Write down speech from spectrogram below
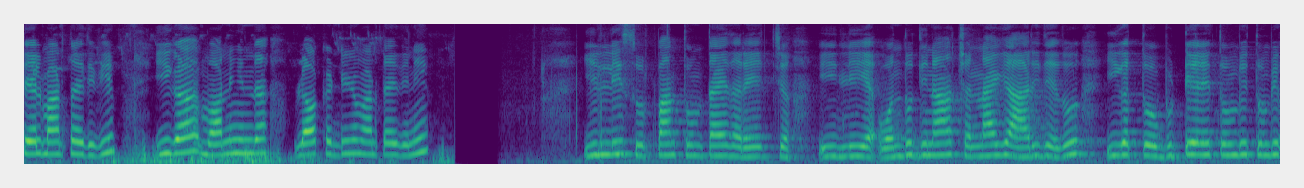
ಸೇಲ್ ಮಾಡ್ತಾ ಇದ್ದೀವಿ. ಈಗ ಮಾರ್ನಿಂಗಿಂದ ಬ್ಲಾಗ್ ಕಂಟಿನ್ಯೂ ಮಾಡ್ತಾ ಇದ್ದೀನಿ. ಇಲ್ಲಿ ಸುರ್ಪಾನ್ ತುಂಬ್ತಾ ಇದ್ದಾರೆ. ಚ, ಇಲ್ಲಿ ಒಂದು ದಿನ ಚೆನ್ನಾಗಿ ಆರಿದೆ ಅದು. ಈಗ ತು, ಬುಟ್ಟಿಯಲ್ಲಿ ತುಂಬಿ ತುಂಬಿ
